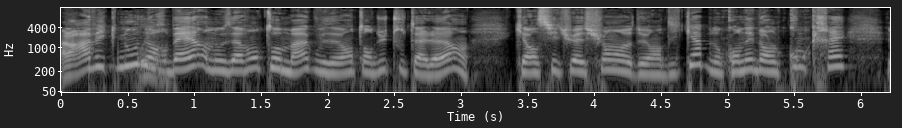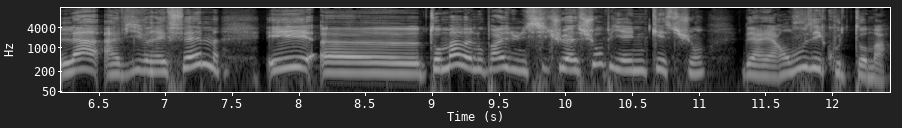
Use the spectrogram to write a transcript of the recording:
Alors avec nous, Oui. Norbert, nous avons Thomas, que vous avez entendu tout à l'heure, qui est en situation de handicap. Donc on est dans le concret, là, à Vivre FM. Et euh, Thomas va nous parler d'une situation, puis il y a une question derrière. On vous écoute, Thomas.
